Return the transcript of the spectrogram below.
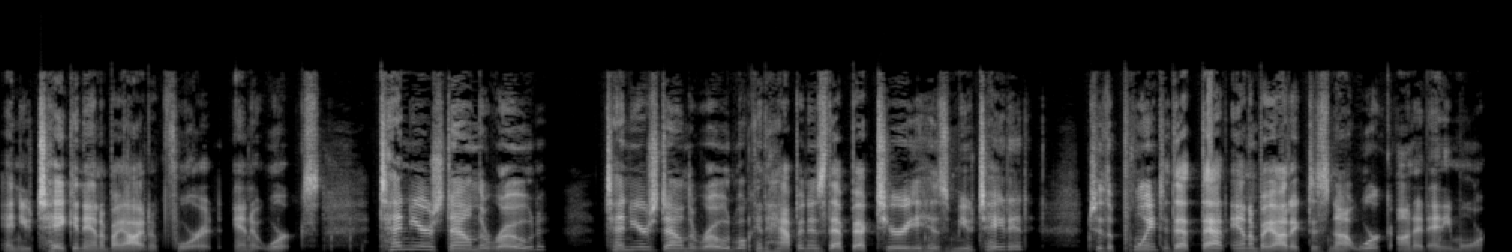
and you take an antibiotic for it and it works. 10 years down the road, 10 years down the road, what can happen is that bacteria has mutated to the point that that antibiotic does not work on it anymore.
